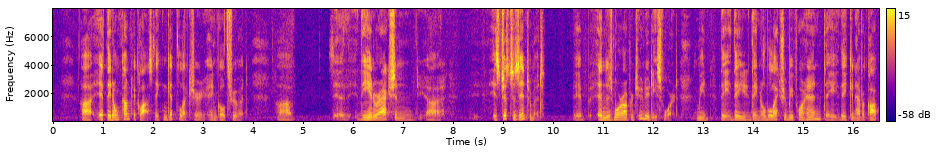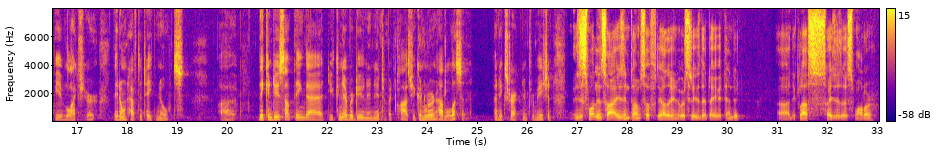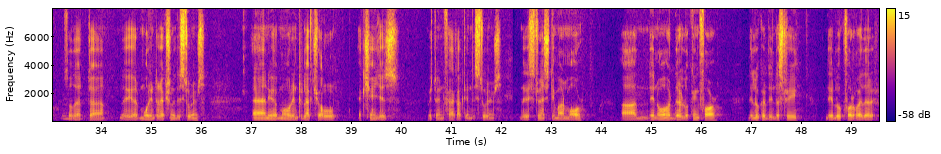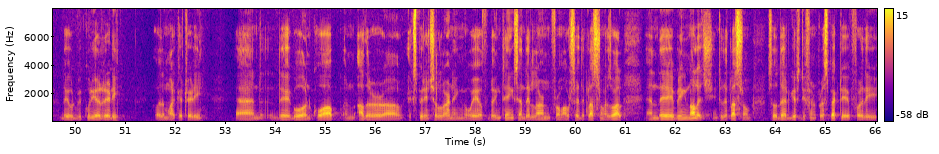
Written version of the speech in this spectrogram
Uh, if they don't come to class, they can get the lecture and go through it. Uh, the, the, interaction uh, is just as intimate, it, and there's more opportunities for it. I mean, they, they, they know the lecture beforehand. They, they can have a copy of the lecture. They don't have to take notes. Uh, they can do something that you can never do in an intimate class. You can learn how to listen and extract information. It's small in size in terms of the other universities that I attended. Uh, the class sizes are smaller so that uh, they have more interaction with the students and you have more intellectual exchanges between faculty and the students the students demand more. Uh, they know what they're looking for. They look at the industry. They look for whether they would be career ready or the market ready. And they go on co-op and other uh, experiential learning way of doing things, and they learn from outside the classroom as well. And they bring knowledge into the classroom, so that gives different perspective for the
